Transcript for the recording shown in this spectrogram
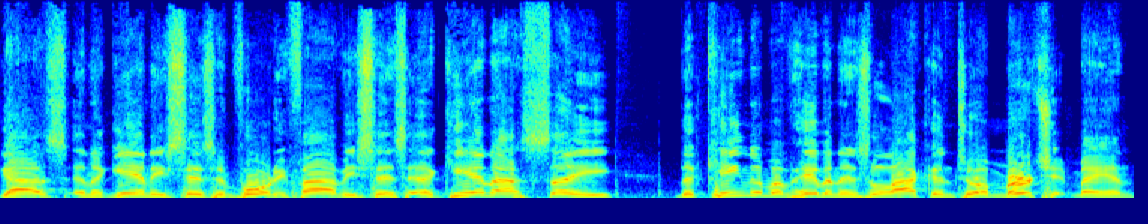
Guys, and again, he says in 45, he says, Again I say, the kingdom of heaven is likened to a merchant man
